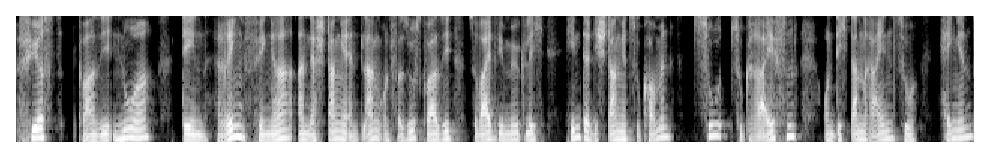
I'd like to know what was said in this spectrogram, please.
führst quasi nur den Ringfinger an der Stange entlang und versuchst quasi so weit wie möglich hinter die Stange zu kommen, zuzugreifen und dich dann rein zu hängen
